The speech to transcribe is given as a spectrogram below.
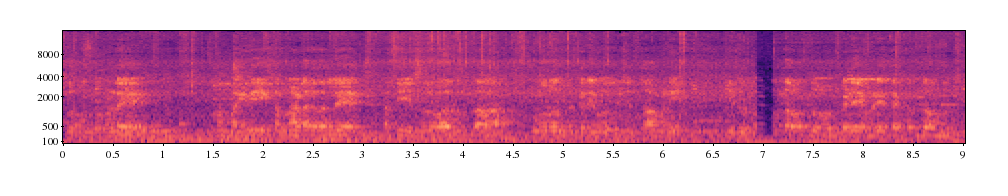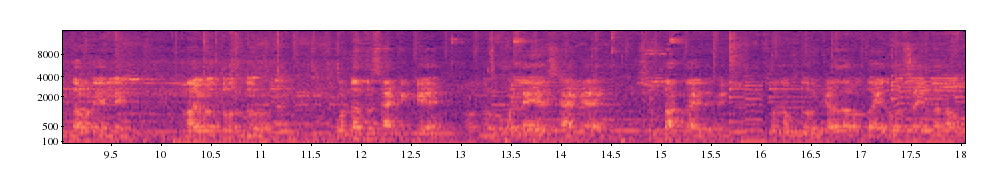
ಸೊ, ಒಂದು ಒಳ್ಳೆ ನಮ್ಮ ಇಡೀ ಕರ್ನಾಟಕದಲ್ಲೇ ಅತಿ ಹೆಸರುವಾದಂಥ ಊರು ಅಂತ ಕರೆಯುವುದು ಚಿಂತಾಮಣಿ. ಇದು ಒಂದು ಬೆಳೆ ಬೆಳೆಯತಕ್ಕಂಥ ಒಂದು ಚಿಂತಾಮಣಿಯಲ್ಲಿ ನಾವಿವತ್ತು ಒಂದು ಉನ್ನತ ಶಾಖಕ್ಕೆ, ಒಂದು ಒಳ್ಳೆಯ ಶಾಖೆ ಶಿಫ್ಟ್ ಆಗ್ತಾ ಇದ್ದೀವಿ. ನಮ್ಮದು ಕಳೆದ ಒಂದು ಐದು ವರ್ಷದಿಂದ ನಾವು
